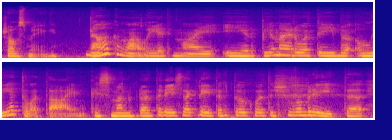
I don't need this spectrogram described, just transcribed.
šausmīgi. Nākamā lieta Maija, ir piemērotība lietotājiem, kas, manuprāt, arī sakrīt ar to, ko tu šobrīd uh,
